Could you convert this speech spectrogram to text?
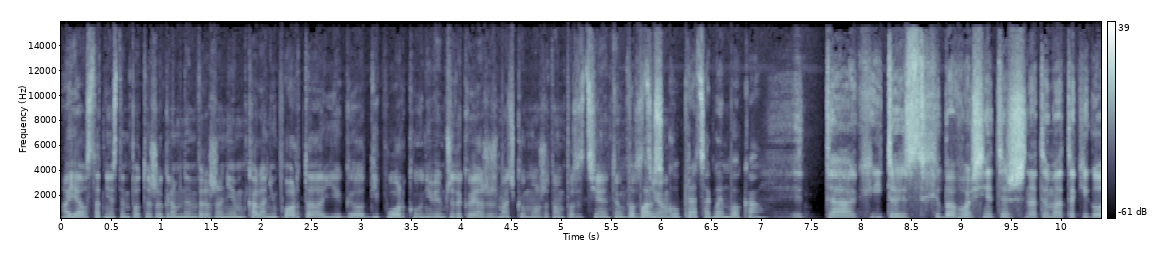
a ja ostatnio jestem pod też ogromnym wrażeniem Kala Newporta i jego deep worku. Nie wiem, czy ty kojarzysz, Maćku, może tą pozycję, tę Po pozycję? polsku praca głęboka. Tak, i to jest chyba właśnie też na temat takiego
